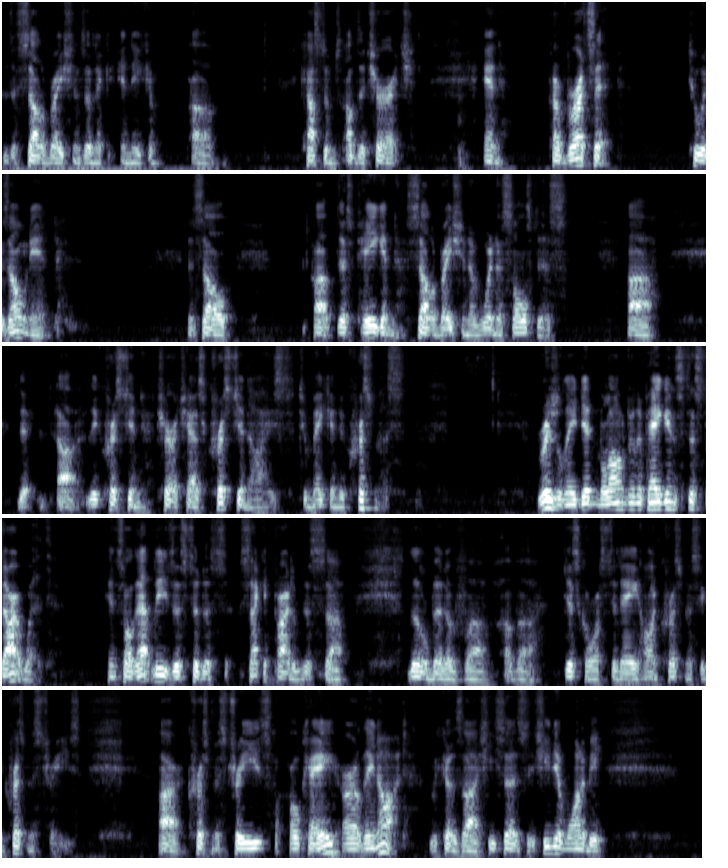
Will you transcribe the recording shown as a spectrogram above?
the celebrations and the, in the uh, customs of the church and perverts it to his own end. And so, uh, this pagan celebration of winter solstice, uh, the, uh, the Christian church has Christianized to make into Christmas. Originally, didn't belong to the pagans to start with. And so that leads us to the second part of this uh, little bit of, uh, of a discourse today on Christmas and Christmas trees. Are Christmas trees okay or are they not? Because uh, she says that she didn't want to be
